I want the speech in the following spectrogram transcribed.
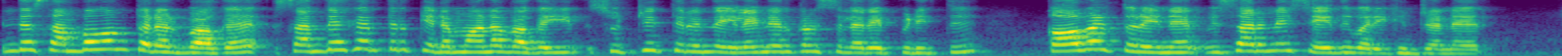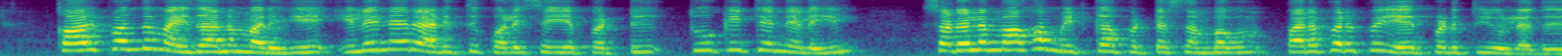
இந்த சம்பவம் தொடர்பாக சந்தேகத்திற்கிடமான வகையில் சுற்றித் திரிந்த இளைஞர்கள் சிலரை பிடித்து காவல்துறையினர் விசாரணை செய்து வருகின்றனர். கால்பந்து மைதானம் அருகே இளைஞர் அடித்து கொலை செய்யப்பட்டு தூக்கிட்ட நிலையில் சடலமாக மீட்கப்பட்ட சம்பவம் பரபரப்பை ஏற்படுத்தியுள்ளது.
